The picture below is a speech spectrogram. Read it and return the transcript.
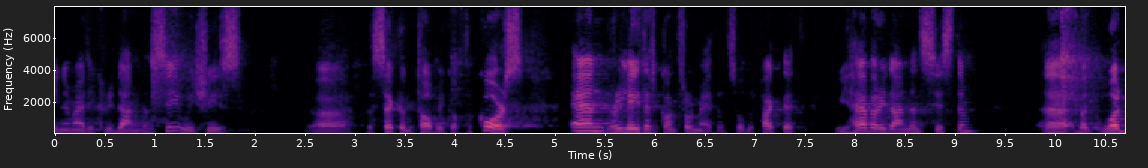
kinematic redundancy, which is uh, the second topic of the course, and related control methods. So the fact that we have a redundant system, uh, but what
